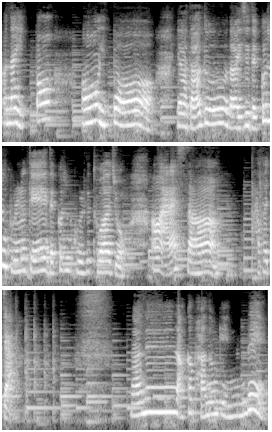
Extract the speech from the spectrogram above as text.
아, 나 이뻐? 어, 이뻐. 야, 나도, 나 이제 내 거 좀 고르게, 내 거 좀 고르게 도와줘. 어, 알았어. 가보자. 나는 아까 봐놓은 게 있는데,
